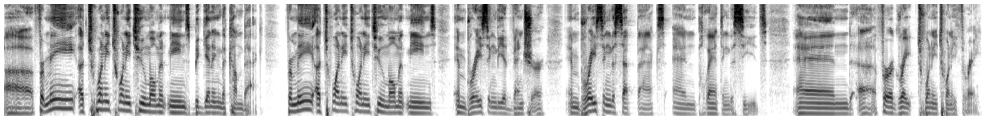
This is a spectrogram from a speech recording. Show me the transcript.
Uh, for me, a 2022 moment means beginning the comeback. For me, a 2022 moment means embracing the adventure, embracing the setbacks, and planting the seeds. And uh, for a great 2023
